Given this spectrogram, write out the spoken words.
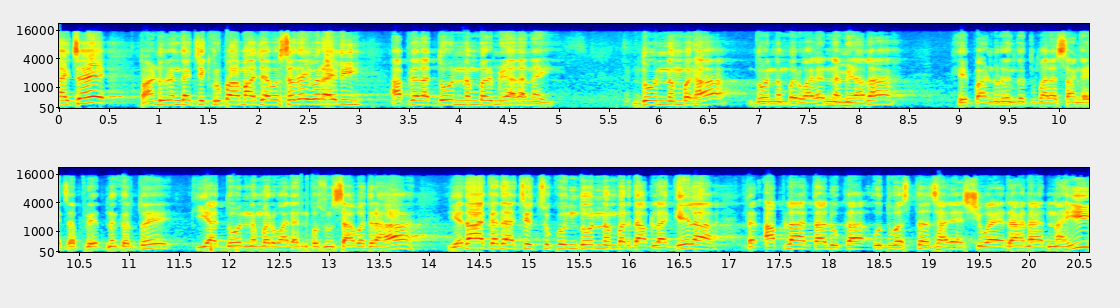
आहे पांडुरंगाची कृपा माझ्यावर सदैव राहिली. आपल्याला दोन नंबर मिळाला नाही. दोन नंबर हा दोन नंबरवाल्यांना मिळाला. हे पांडुरंग तुम्हाला सांगायचा प्रयत्न करतोय की या दोन नंबरवाल्यांपासून सावध राहा. यदा कदाचित चुकून दोन नंबर दाबला गेला तर आपला तालुका उद्ध्वस्त झाल्याशिवाय राहणार नाही.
